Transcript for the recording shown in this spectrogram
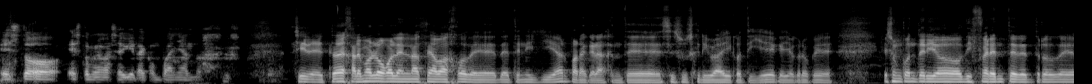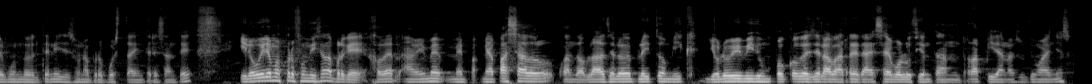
esto, esto me va a seguir acompañando. Sí, de hecho dejaremos luego el enlace abajo de, de Tennis Gear para que la gente se suscriba y cotille, que yo creo que es un contenido diferente dentro del mundo del tenis, es una propuesta interesante. Y luego iremos profundizando porque, joder, a mí me, me ha pasado cuando hablabas de lo de Playtomic, yo lo he vivido un poco desde la barrera, esa evolución tan rápida en los últimos años,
